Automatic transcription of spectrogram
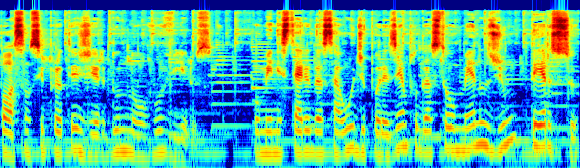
possam se proteger do novo vírus. O Ministério da Saúde, por exemplo, gastou menos de um terço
